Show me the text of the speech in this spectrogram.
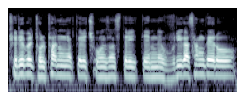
드리블 돌파 능력들이 좋은 선수들이기 때문에 우리가 상대로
